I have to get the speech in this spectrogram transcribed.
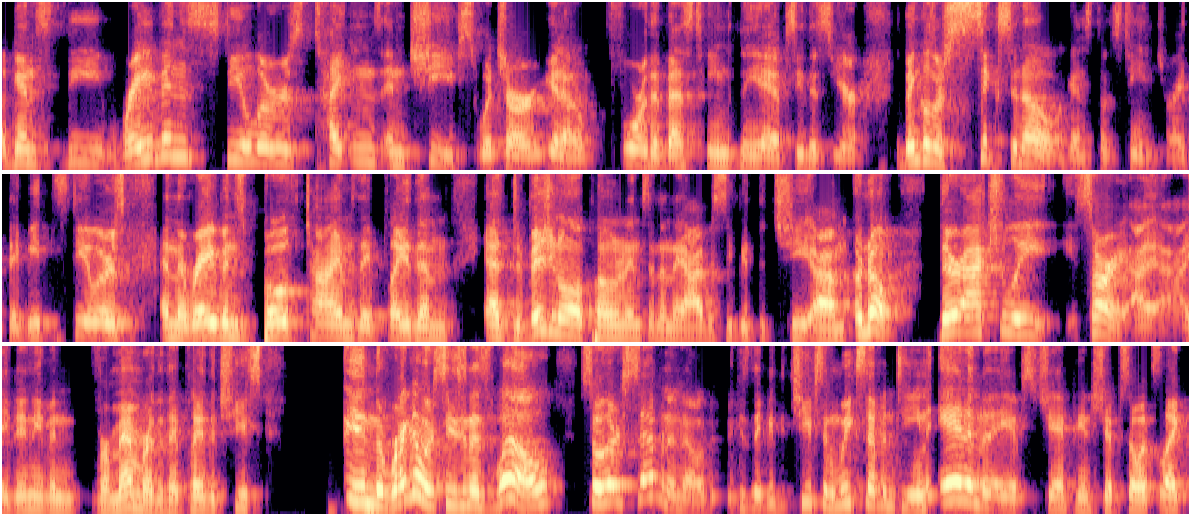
against the Ravens, Steelers, Titans, and Chiefs, which are you know four of the best teams in the AFC this year, the Bengals are six and zero oh against those teams. Right? They beat the Steelers and the Ravens both times. They play them as divisional opponents, and then they obviously beat the Chiefs. Um, or no, they're actually sorry, I, I didn't even remember that they played the Chiefs in the regular season as well. So they're 7 and 0 because they beat the Chiefs in week 17 and in the AFC championship. So it's like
